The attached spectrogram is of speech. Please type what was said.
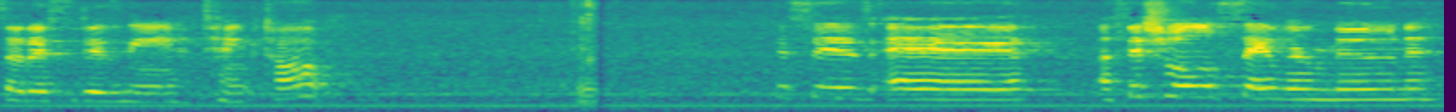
So this Disney tank top. This is a official Sailor Moon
